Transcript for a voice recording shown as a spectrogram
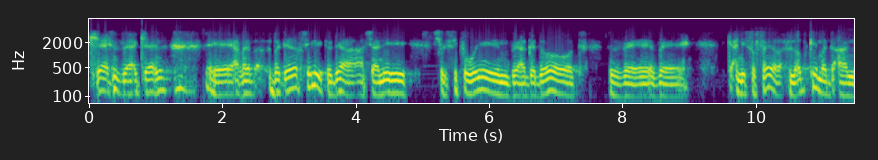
כן, זה כן, אה, אבל בדרך שלי, אתה יודע, שאני של סיפורים ואגדות, ואני סופר, לא כמדען,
